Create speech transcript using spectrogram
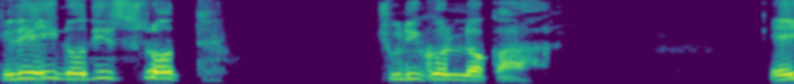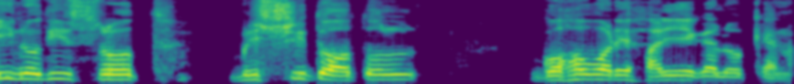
কিন্তু এই নদীর স্রোত চুরি করল কারা? এই নদীর স্রোত বিস্তৃত অতল গহ্বরে হারিয়ে গেল কেন?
